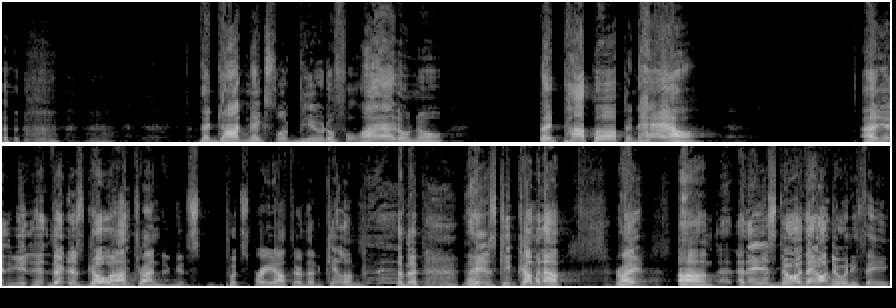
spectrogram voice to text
that God makes look beautiful. I, I don't know. They pop up and how? I, you, they're just going. I'm trying to get, put spray out there that'll kill them, but they just keep coming up, right? Um, and they just do it. They don't do anything.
